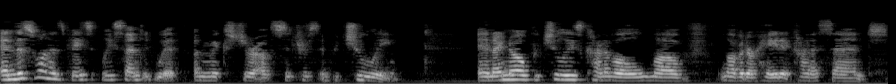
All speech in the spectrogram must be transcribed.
And this one is basically scented with a mixture of citrus and patchouli. And I know patchouli is kind of a love, love it or hate it kind of scent,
